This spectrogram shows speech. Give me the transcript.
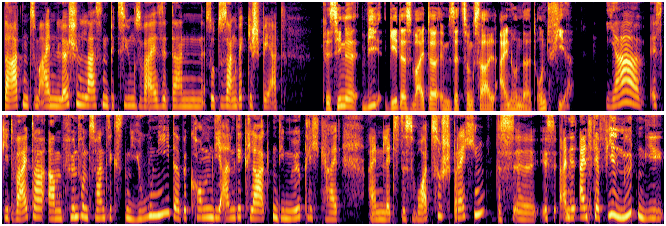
Daten zum einen löschen lassen, beziehungsweise dann sozusagen weggesperrt. Christine, wie geht es weiter im Sitzungssaal 104? Ja, es geht weiter am 25. Juni. Da bekommen die Angeklagten die Möglichkeit, ein letztes Wort zu sprechen. Das äh, ist eine, eines der vielen Mythen, die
